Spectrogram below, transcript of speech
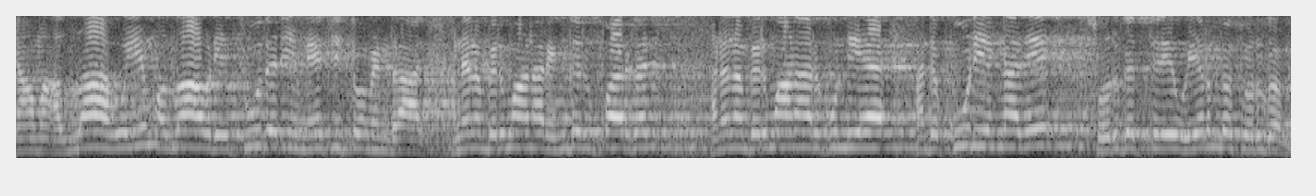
நாம் அல்லாஹையும் அல்லாஹுடைய தூதரையும் நேசித்தோம் என்றால் அண்ணலம் பெருமானார் எங்கே இருப்பார்கள்? அண்ணலம் பெருமானாருக்குண்டிய அந்த கூலி என்னது? சொர்க்கத்திலே உயர்ந்த சொர்க்கம்.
